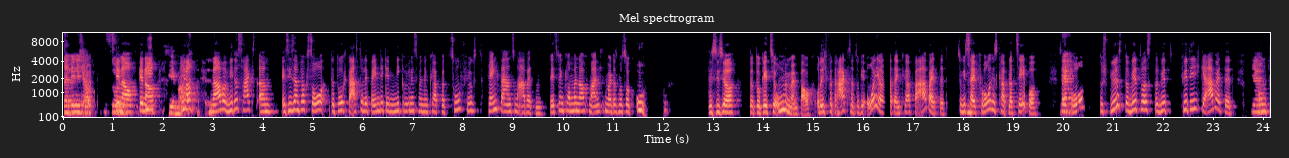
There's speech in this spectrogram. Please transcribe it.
da bin ich auch so. Genau, genau. Ja, na, aber wie du sagst, ähm, es ist einfach so, dadurch, dass du lebendige Mikroorganismen in den Körper zufügst, fängt er an zum Arbeiten. Deswegen kommen auch manchmal, dass man sagt, uh, das ist ja, da, da geht es ja um in meinem Bauch. Oder ich vertrage es nicht. Sage ich, oh ja, dein Körper arbeitet. Sage ich, sei froh, es ist kein Placebo. Sei ja. froh, du spürst, da wird was, da wird für dich gearbeitet. Ja. Und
